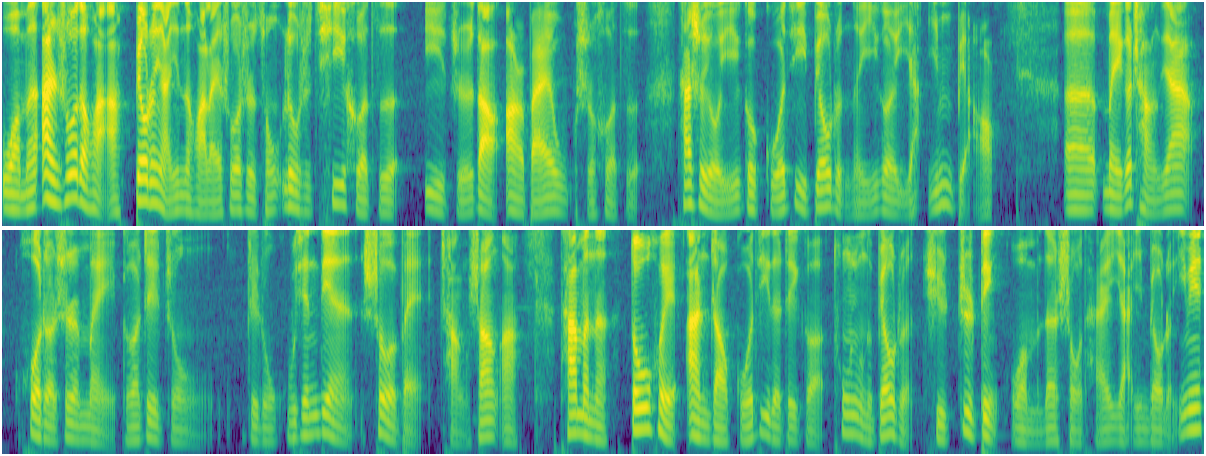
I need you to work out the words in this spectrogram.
我们按说的话啊，标准哑音的话来说，是从六十七赫兹一直到二百五十赫兹，它是有一个国际标准的一个哑音表。呃，每个厂家或者是每个这种。这种无线电设备厂商啊，他们呢都会按照国际的这个通用的标准去制定我们的首台哑音标准。因为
